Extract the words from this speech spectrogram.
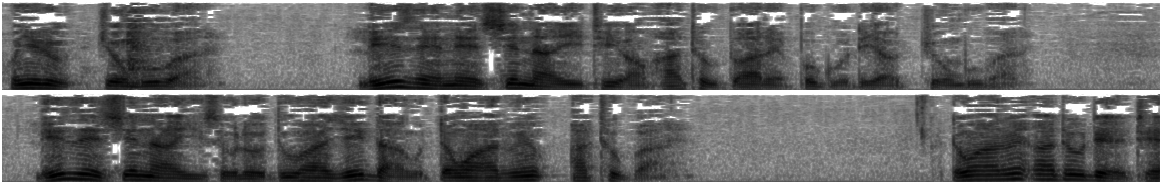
ဘုန်းကြီးတို့ကြုံဘူးပါတယ် 40နဲ့8နာရီထိအောင်အားထုတ်သွားတဲ့ပုဂ္ဂိုလ်တယောက်ကြုံဘူးပါတယ်48နာရီဆိုလို့သူဟာရိတ်တာကိုတဝါတွင်အားထုတ်ပါတယ်တဝါတွင်အားထုတ်တဲ့အထဲ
